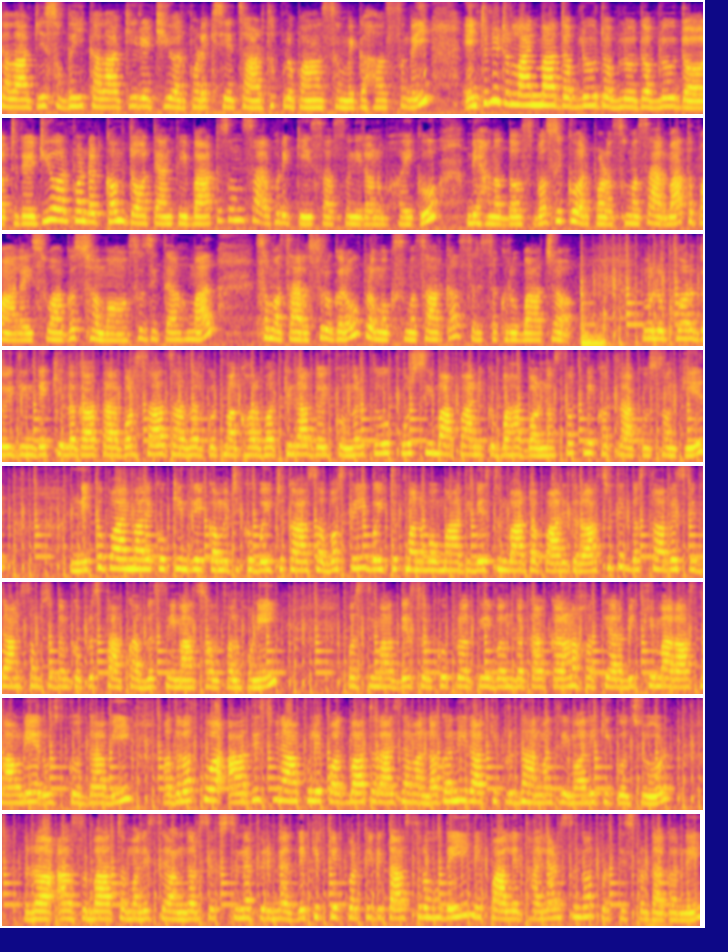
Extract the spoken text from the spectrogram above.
का लागि सधैँका लागि रेडियो अर्पण एक सय चार थुप्रो पाँच मेगासँगै इन्टरनेट लाइनमा W W W dot radio Arpan dot com dot एनपीबाट संसारभरि के साथ सुनिरहनु भएको बिहान दस बजेको अर्पण समाचारमा तपाईँलाई स्वागत छ म सुजिता हुमाल। समाचार सुरु गरौं प्रमुख समाचारका शीर्षकहरूबाट। मुलुकभर दुई दिनदेखि लगातार वर्षा जाजरकोटमा घर भत्किँदा दुईको मृत्यु कुर्सीमा पानीको बहाव बढ्न सक्ने खतराको संकेत नेकपा एमालेको केन्द्रीय कमिटिको बैठक आज बस्दै बैठकमा नवौं महाधिवेशनबाट पारित राजनैतिक दस्तावेज विधान संशोधनको प्रस्तावका विषयमा छलफल हुने। पश्चिमा देशहरूको प्रतिबन्धका कारण हतियार बिक्रीमा रास नआउने रुसको दावी। अदालतको आदेश बिना आफूले पदबाट राजीनामा नगर्ने राखी प्रधानमन्त्री मलिकीको जोड र आजबाट Malaysia under sixteen premier league cricket प्रतियोगिता सुरु हुँदै नेपालले थाइल्याण्डसँग प्रतिस्पर्धा गर्ने।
